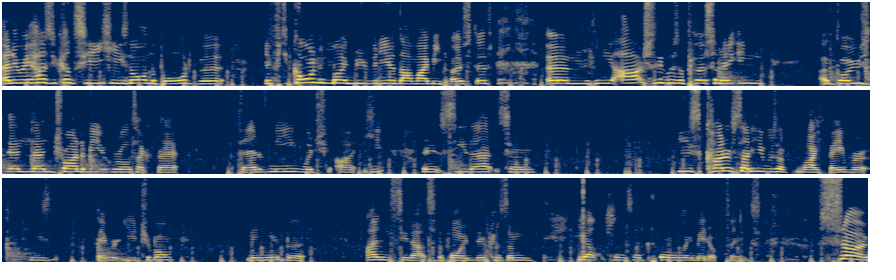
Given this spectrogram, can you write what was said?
Anyway, as you can see, he's not on the board, but if you go on in my new video that might be posted, um, he actually was impersonating a ghost and then trying to be a real like fan, fan of me, which I he I didn't see that, so he's kind of said he was a, my favorite, he's favorite YouTuber, me, but I didn't see that to the point because um he actually said totally made up things. So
